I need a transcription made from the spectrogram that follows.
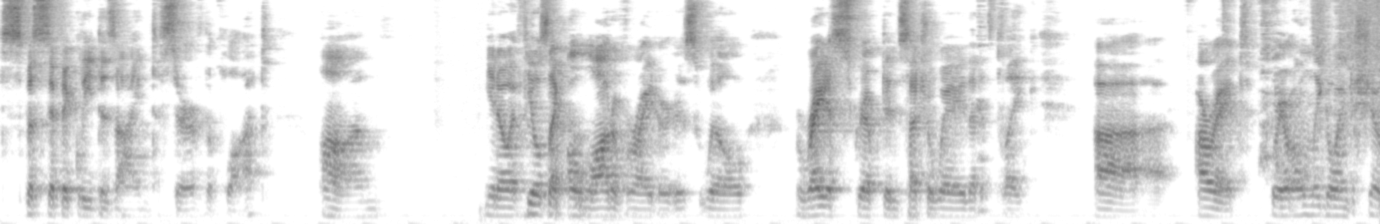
specifically designed to serve the plot. Um, you know, it feels like a lot of writers will write a script in such a way that it's like, uh, all right, we're only going to show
